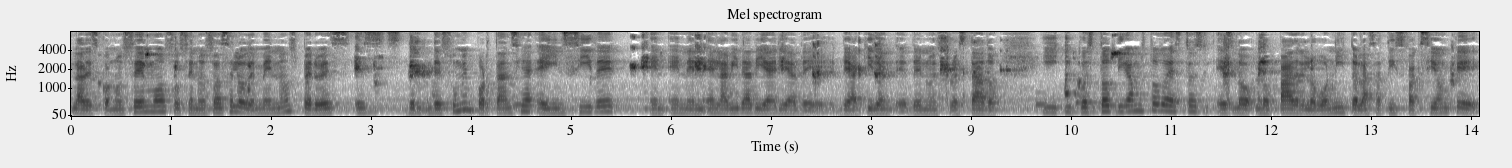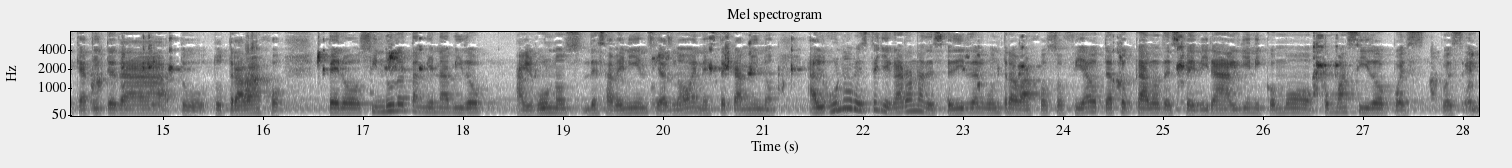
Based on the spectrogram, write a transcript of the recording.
la desconocemos o se nos hace lo de menos, pero es, es de, suma importancia e incide en, en, el, en, la vida diaria de, de aquí, de, de, nuestro estado. Y, y pues to, digamos, todo esto es, es lo, lo, padre, lo bonito, la satisfacción que, que a ti te da tu, tu trabajo, pero sin duda también ha habido algunos desavenencias, ¿no? En este camino. ¿Alguna vez te llegaron a despedir de algún trabajo, Sofía, o te ha tocado despedir a alguien y cómo, cómo ha sido, pues, pues el,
